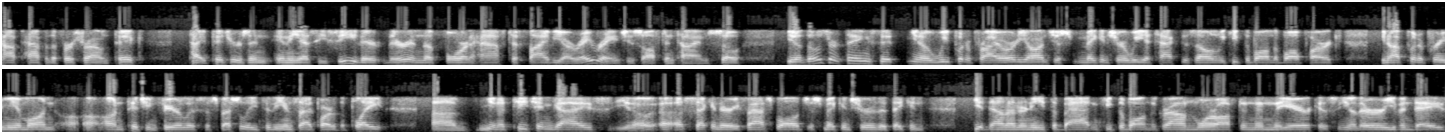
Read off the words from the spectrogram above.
top half of the first round pick type pitchers in in the SEC, they're they're in the four and a half to five ERA ranges oftentimes. So you know, those are things that, you know, we put a priority on, just making sure we attack the zone, we keep the ball in the ballpark. You know, I put a premium on, on pitching fearless, especially to the inside part of the plate. Um, you know, teaching guys, you know, a, a secondary fastball, just making sure that they can get down underneath the bat and keep the ball on the ground more often than the air, because, you know, there are even days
